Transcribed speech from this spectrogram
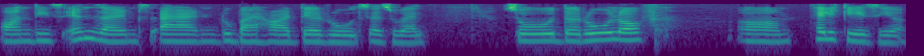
on these enzymes and do by heart their roles as well. So the role of um, helicase here.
